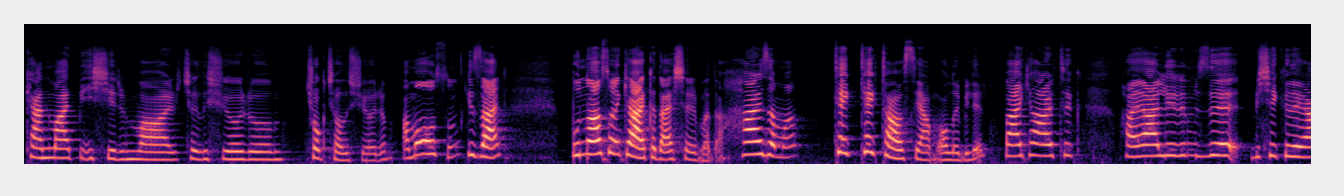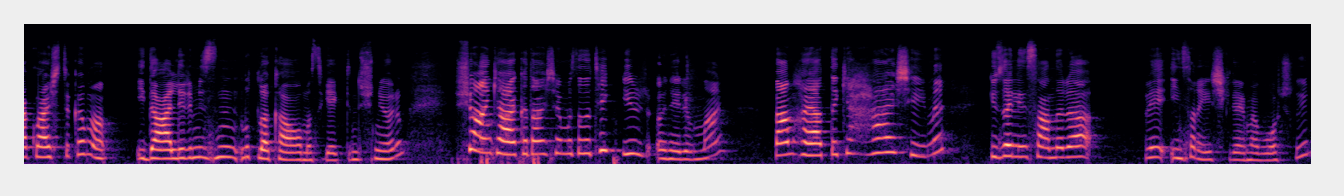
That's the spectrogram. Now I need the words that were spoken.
Kendime ait bir iş yerim var, çalışıyorum, çok çalışıyorum ama olsun güzel. Bundan sonraki arkadaşlarıma da her zaman tek tek tavsiyem olabilir. Belki artık hayallerimize bir şekilde yaklaştık ama ideallerimizin mutlaka olması gerektiğini düşünüyorum. Şu anki arkadaşlarımıza da tek bir önerim var. Ben hayattaki her şeyimi güzel insanlara ve insan ilişkilerime borçluyum.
